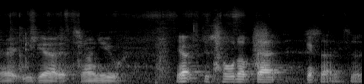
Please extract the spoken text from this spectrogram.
All right, you got it. It's on you. Yep, just hold up that Yep. side so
